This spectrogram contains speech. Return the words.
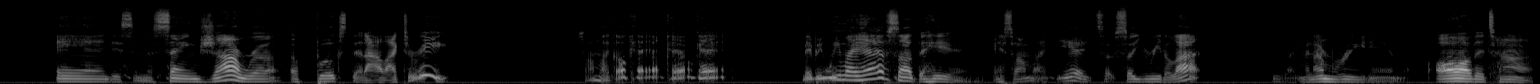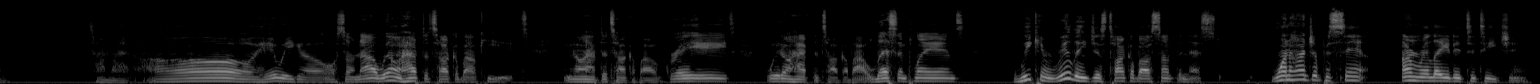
and it's in the same genre of books that I like to read. So I'm like, okay, okay, okay. Maybe we might have something here. And so I'm like, yeah, so, so you read a lot? He's like, man, I'm reading all the time. So I'm like, oh, here we go. So now we don't have to talk about kids. We don't have to talk about grades. We don't have to talk about lesson plans we can really just talk about something that's 100% unrelated to teaching.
